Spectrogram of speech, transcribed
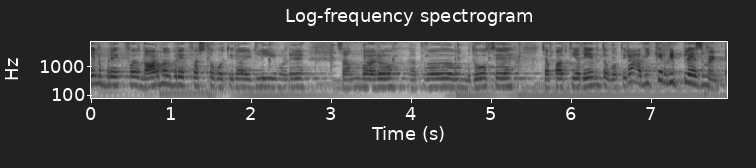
ಏನು ಬ್ರೇಕ್ಫಾಸ್ಟ್ ನಾರ್ಮಲ್ ಬ್ರೇಕ್ಫಾಸ್ಟ್ ತೊಗೋತೀರಾ? ಇಡ್ಲಿ, ವಡೆ, ಸಾಂಬಾರು ಅಥವಾ ದೋಸೆ, ಚಪಾತಿ, ಅದೇನು ತೊಗೋತೀರಾ? ಅದಕ್ಕೆ ರಿಪ್ಲೇಸ್ಮೆಂಟ್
